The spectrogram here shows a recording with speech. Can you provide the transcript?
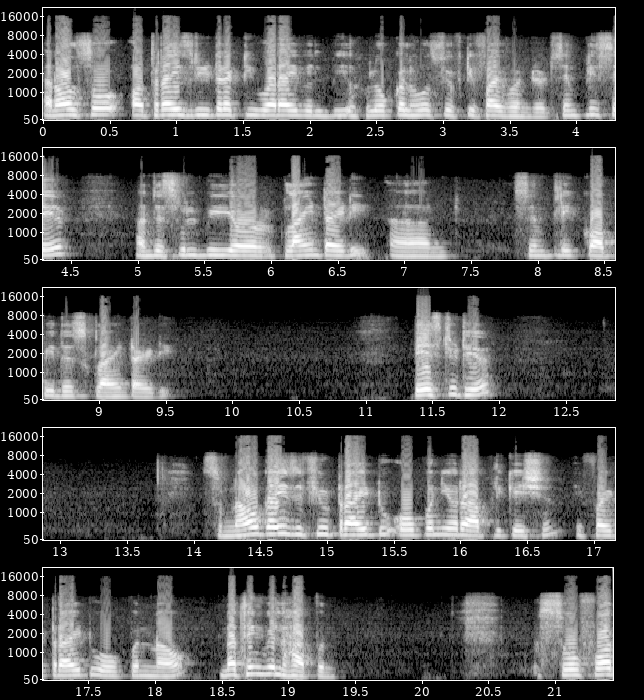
And also authorized redirect URI will be localhost 5500 simply save and this will be your client ID and simply copy this client ID paste it here. So now guys if you try to open your application if I try to open now nothing will happen. So for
